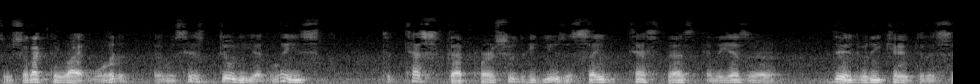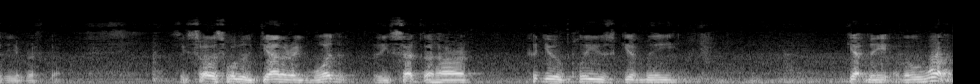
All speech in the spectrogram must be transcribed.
to select the right one. It was his duty, at least, to test that person. He'd use the same test as Eliezer did when he came to the city of Rivka. So he saw this woman gathering wood, and he said to her, Could you please give me get me a little water.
